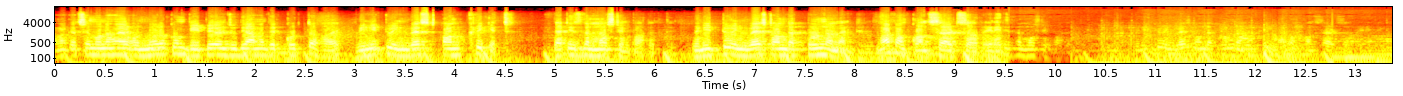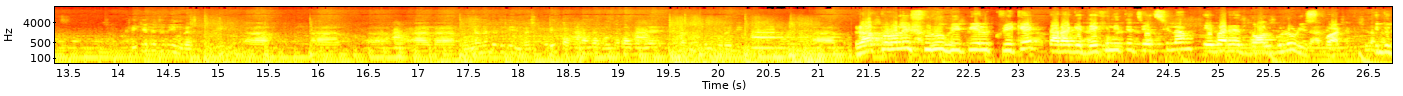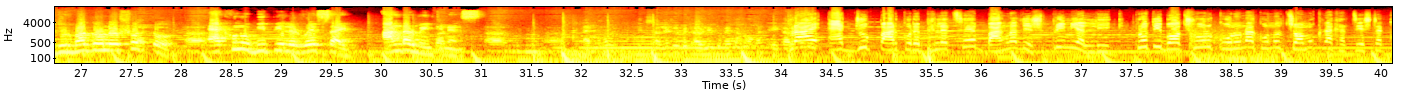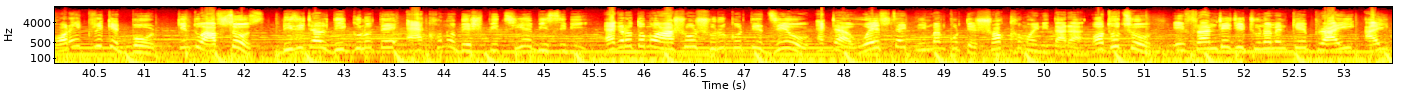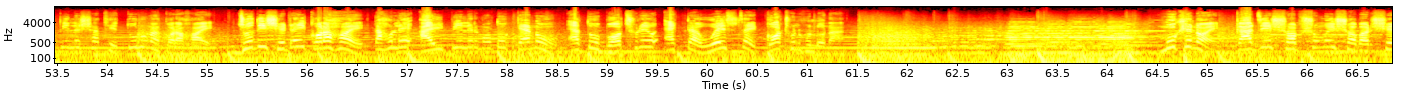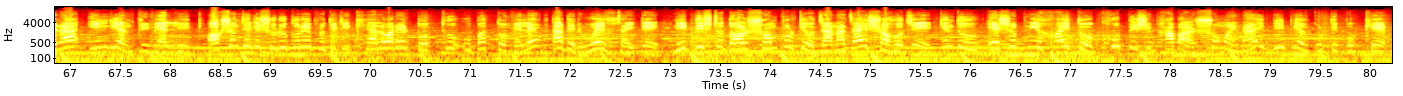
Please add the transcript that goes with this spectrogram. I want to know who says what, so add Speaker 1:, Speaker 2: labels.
Speaker 1: আমার কাছে মনে হয় অন্যরকম বিপিএল যদি আমাদের করতে হয় we need to invest on cricket that is the most important thing we need to invest on the tournament not on concerts or anything the most important we need to invest on the tournament not on concerts or anything ক্রিকেটে যদি invest করি আহ, আহ, আহ, আর টুর্নামেন্টে যদি invest করি তখন আমরা বলতে পারব যে নতুন করে দিই
Speaker 2: রাজমহলে শুরু বিপিএল ক্রিকেট তার আগে দেখে নিতে চেয়েছিলাম এবারের দলগুলোর স্কোয়াড কিন্তু দুর্ভাগ্য হলো সত্য এখনও বিপিএল এর ওয়েবসাইট আন্ডার মেইনটেনেন্স
Speaker 3: প্রায় এক যুগ পার করে ফেলেছে বাংলাদেশ প্রিমিয়ার লিগ। প্রতি বছর কোনো না কোনো চমক রাখার চেষ্টা করে ক্রিকেট বোর্ড। কিন্তু আফসোস, ডিজিটাল দিকগুলোতে এখনও বেশ পিছিয়ে বিসিবি। এগারোতম আসর শুরু করতে যেও একটা ওয়েবসাইট নির্মাণ করতে সক্ষম হয়নি তারা। অথচ এই ফ্রাঞ্চাইজি টুর্নামেন্টকে প্রায়ই আইপিএল এর সাথে তুলনা করা হয়। যদি সেটাই করা হয়, তাহলে আইপিএল এর মতো কেন এত বছরেও একটা ওয়েবসাইট গঠন হলো না? মুখে নয়, কাজে সবসময় সবার সেরা ইন্ডিয়ান প্রিমিয়ার লিগ। অকশন থেকে শুরু করে প্রতিটি খেলোয়াড়ের তথ্য, উপাত্ত মেলে তাদের ওয়েবসাইটে। নির্দিষ্ট দল সম্পর্কেও জানা যায় সহজে, কিন্তু এসব নিয়ে হয়তো খুব বেশি ভাবার সময় নাই বিপিএল কর্তৃপক্ষের।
